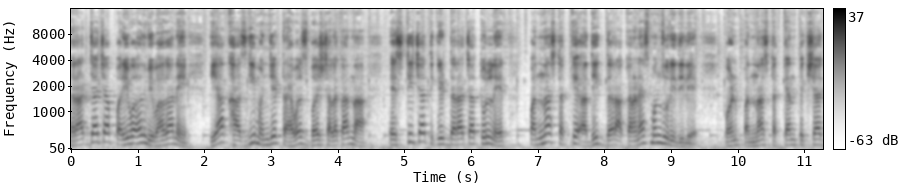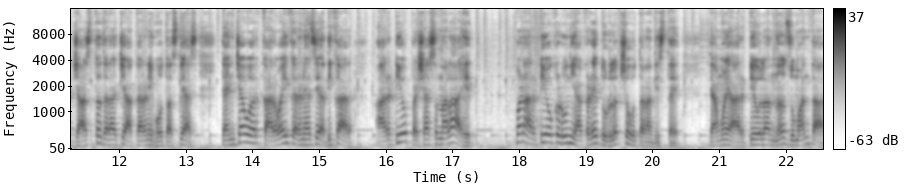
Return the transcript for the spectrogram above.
राज्याच्या परिवहन विभागाने या खासगी म्हणजे ट्रॅव्हल्स बस चालकांना एस टीच्या तिकीट दराच्या तुलनेत पन्नास टक्के अधिक दर आकारण्यास मंजुरी दिली आहे. पण पन्नास टक्क्यांपेक्षा जास्त दराची आकारणी होत असल्यास त्यांच्यावर कारवाई करण्याचे अधिकार आर टी ओ प्रशासनाला आहेत. पण आरटीओ कडून याकडे दुर्लक्ष होताना दिसतंय. त्यामुळे आरटीओला न जुमानता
